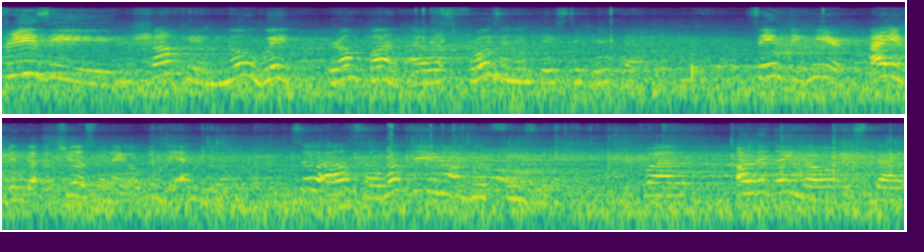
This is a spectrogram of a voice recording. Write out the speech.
freezing. Shocking. No, wait. Wrong pun. I was frozen in place to hear that. Same thing here. I even got the chills when I opened the envelope. So Elsa, what do you know about freezing? Well, all that I know is that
